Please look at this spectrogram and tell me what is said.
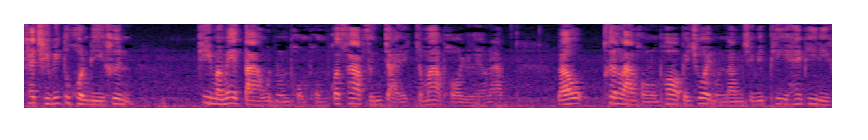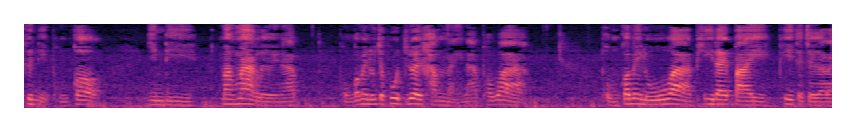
แค่ชีวิตทุกคนดีขึ้น พี่มาเมตตาอุดหนุนผม ผมก็ทราบซึ้งใจจะมากพออยู่แล้วนะครับ แล้วเครื่องรางของหลวงพ่อไปช่วยหนุนนำชีวิตพี่ให้พี่ดีขึ้นอีก ผมก็ยินดีมาก ๆ เลยนะครับ ผมก็ไม่รู้จะพูดด้วยคำไหนนะครับ เพราะว่า ผมก็ไม่รู้ว่าพี่ได้ไป พี่จะเจออะไร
